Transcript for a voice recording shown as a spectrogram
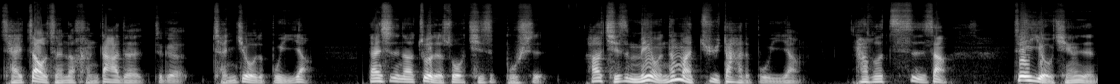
才造成了很大的这个成就的不一样。但是呢，作者说其实不是，他说其实没有那么巨大的不一样。他说，事实上，这些有钱人。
